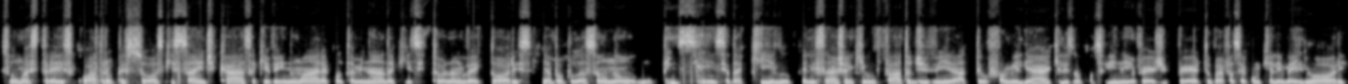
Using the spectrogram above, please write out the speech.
são mais três, quatro pessoas que saem de casa, que vêm numa área contaminada, que se tornam vetores. E a população não, não tem ciência daquilo. Eles acham que o fato de vir até o familiar, que eles não conseguem nem ver de perto, vai fazer com que ele melhore,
